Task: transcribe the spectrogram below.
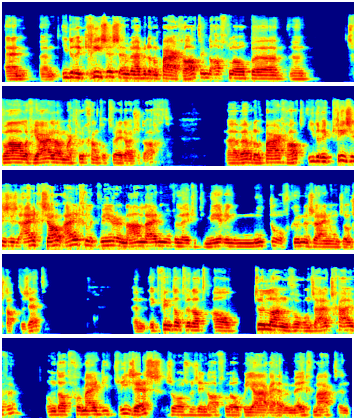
en um, iedere crisis, en we hebben er een paar gehad in de afgelopen uh, twaalf jaar, laten we maar teruggaan tot 2008. Uh, we hebben er een paar gehad. Iedere crisis is eigenlijk, zou eigenlijk weer een aanleiding of een legitimering moeten of kunnen zijn om zo'n stap te zetten. Um, ik vind dat we dat al te lang voor ons uitschuiven, omdat voor mij die crisis, zoals we ze in de afgelopen jaren hebben meegemaakt, en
